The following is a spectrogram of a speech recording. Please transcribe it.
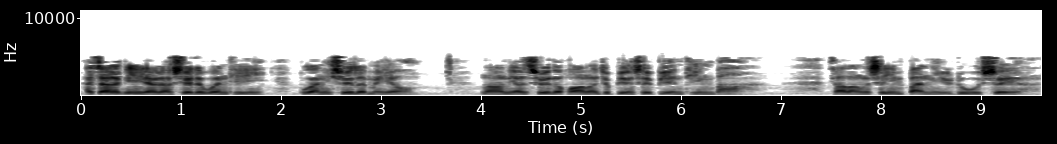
还是要来跟你聊聊睡的问题，不管你睡了没有，那你要睡的话呢，就边睡边听吧。小狼的声音伴你入睡啊。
